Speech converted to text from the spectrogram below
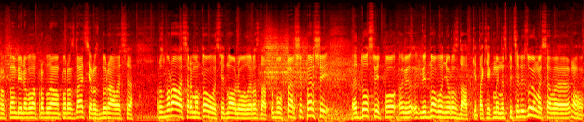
У автомобіля була проблема по роздатці, розбиралася. Розбиралася, ремонтовувалась, відновлювали роздатку. Був перший, перший досвід по е, відновленню роздатки, так як ми не спеціалізуємося, але ну,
